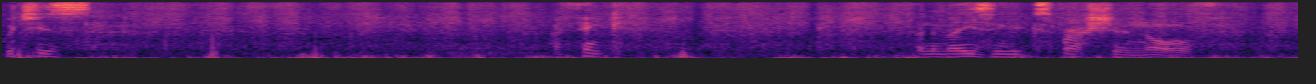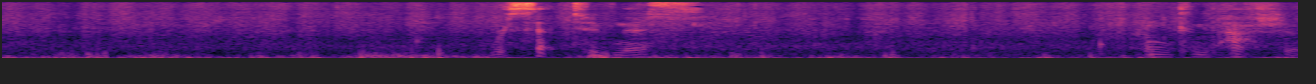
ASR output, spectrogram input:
Which is, I think, an amazing expression of receptiveness and compassion.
